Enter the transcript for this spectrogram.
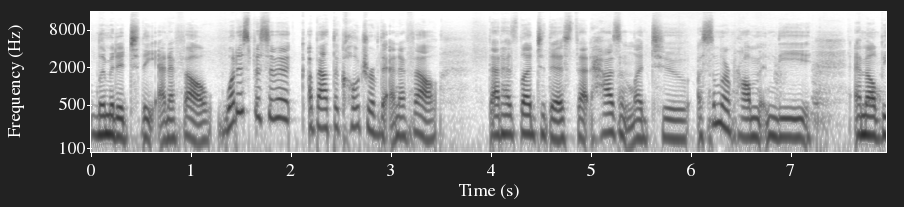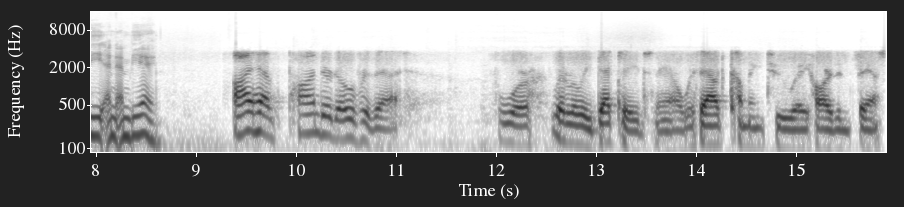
limited to the NFL, what is specific about the culture of the NFL that has led to this that hasn't led to a similar problem in the MLB and NBA? I have pondered over that for literally decades now without coming to a hard and fast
